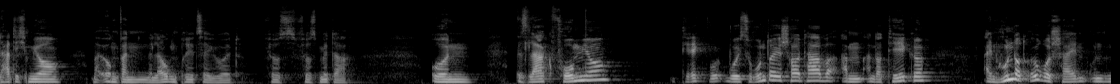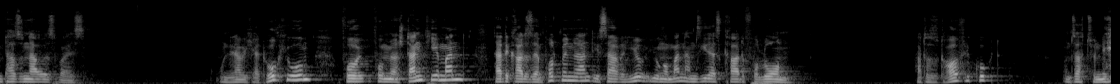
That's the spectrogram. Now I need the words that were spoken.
da hatte ich mir mal irgendwann eine Laugenbrezel geholt fürs, fürs Mittag. Und es lag vor mir, direkt wo, wo ich so runtergeschaut habe, am, an der Theke, ein 100-Euro-Schein und ein Personalausweis. Und den habe ich halt hochgehoben. Vor, vor mir stand jemand, hatte gerade sein Portemonnaie in der Hand. Ich sage, hier, junger Mann, haben Sie das gerade verloren? Hat er so drauf geguckt und sagt so, nee,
